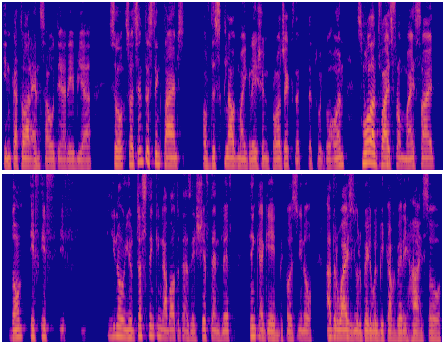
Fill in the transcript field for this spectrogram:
in Qatar and Saudi Arabia. So so it's interesting times of this cloud migration project that that will go on. Small advice from my side: don't if if if you know you're just thinking about it as a shift and lift, think again because you know otherwise your bill will become very high. So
